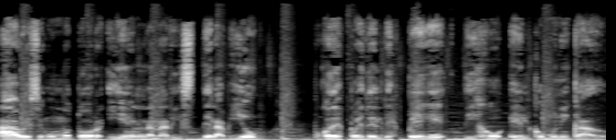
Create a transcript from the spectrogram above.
aves en un motor y en la nariz del avión. Poco después del despegue, dijo el comunicado.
